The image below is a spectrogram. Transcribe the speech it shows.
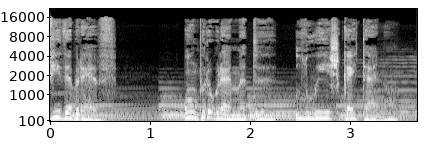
Vida Breve, um programa de Luís Caetano.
